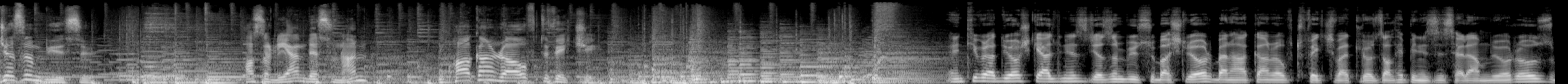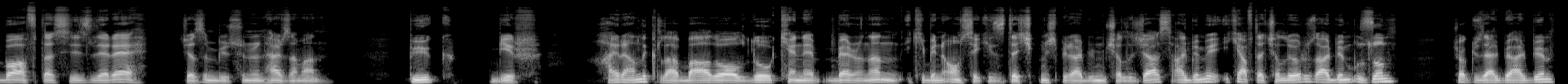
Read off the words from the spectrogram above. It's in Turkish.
Cazın Büyüsü Hazırlayan ve sunan Hakan Rauf Tüfekçi NTV Radyo hoş geldiniz. Cazın Büyüsü başlıyor. Ben Hakan Rauf Tüfekçi ve Atli Özal. Hepinizi selamlıyoruz. Bu hafta sizlere Cazın Büyüsü'nün her zaman büyük bir hayranlıkla bağlı olduğu Kenny Barron'ın 2018'de çıkmış bir albüm çalacağız. Albümü iki hafta çalıyoruz. Albüm uzun, çok güzel bir albüm.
